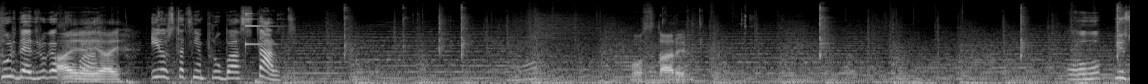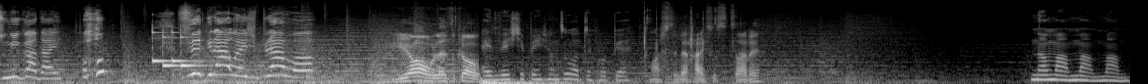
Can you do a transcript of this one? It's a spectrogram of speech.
Kurde, druga próba. Ajajaj. I ostatnia próba, start. O stary. O, Jezu, nie gadaj. O, wygrałeś, brawo! Yo, let's go. Ej, 250 zł, chłopie. Masz tyle hajsu, stary? No mam, mam, mam.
